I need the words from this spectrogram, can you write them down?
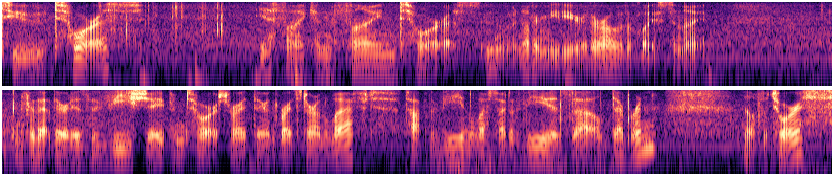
to Taurus if I can find Taurus. Ooh, another meteor. They're all over the place tonight. Looking for that. There it is, the V shape in Taurus. Right there, the bright star on the left. Top of the V, and the left side of the V is uh, Aldebaran, Alpha Taurus.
